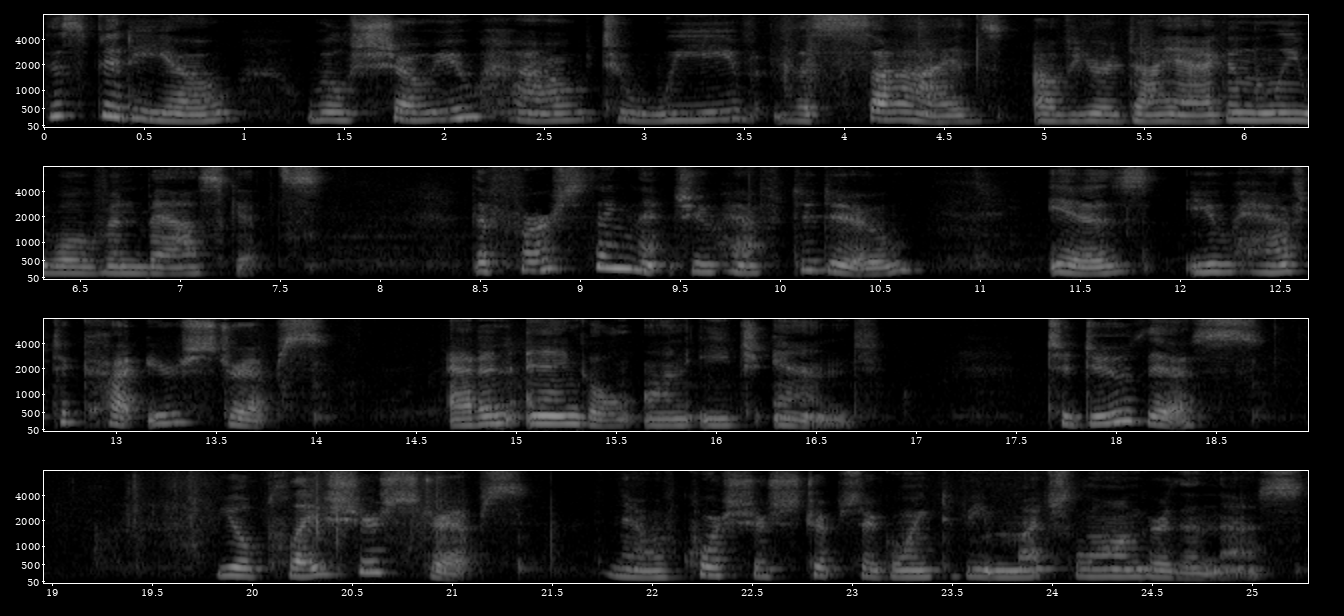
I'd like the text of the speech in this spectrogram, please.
This video will show you how to weave the sides of your diagonally woven baskets. The first thing that you have to do is you have to cut your strips at an angle on each end. To do this, you'll place your strips. Now, of course, your strips are going to be much longer than this.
